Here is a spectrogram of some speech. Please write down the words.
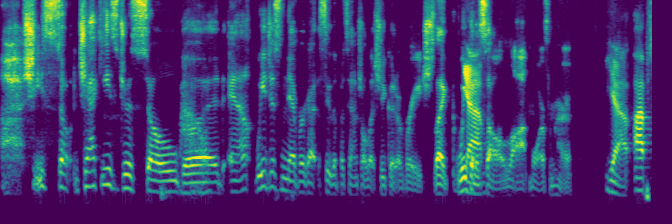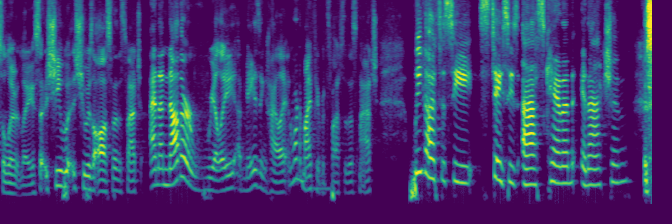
Ah, she's so Jackie's just so Wow. good, and I we just never got to see the potential that she could have reached. Like we could have saw a lot more from her. Yeah, absolutely. So she was she was awesome in this match. And another really amazing highlight, and one of my favorite spots of this match, we got to see Stacy's ass cannon in action.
